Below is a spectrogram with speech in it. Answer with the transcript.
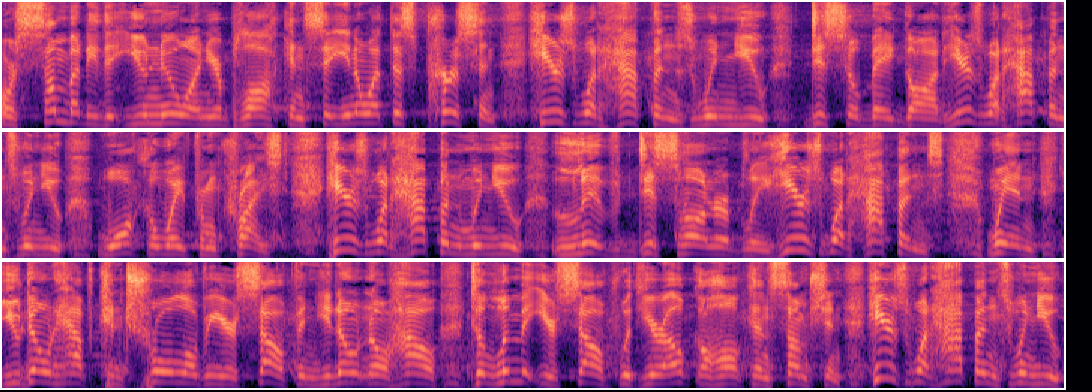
or somebody that you knew on your block and say, you know what, this person, here's what happens when you disobey God. Here's what happens when you walk away from Christ. Here's what happened when you live dishonorably. Here's what happens when you don't have control over yourself and you don't know how to limit yourself with your alcohol consumption. Here's what happens when you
